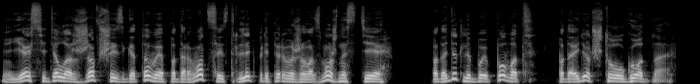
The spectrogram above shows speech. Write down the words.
Я сидела сжавшись, готовая подорваться и стрелять при первой же возможности. Подойдет любой повод, подойдет что угодно.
